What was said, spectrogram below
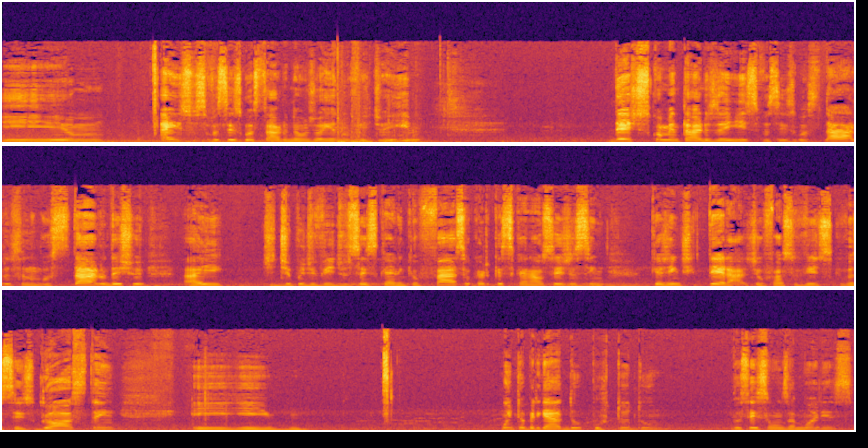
E é isso. Se vocês gostaram, dê um joinha no vídeo aí. Deixe os comentários aí se vocês gostaram, se não gostaram. Deixe aí que tipo de vídeo vocês querem que eu faça. Eu quero que esse canal seja assim, que a gente interage. Eu faço vídeos que vocês gostem. E muito obrigado por tudo. Vocês são os amores.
